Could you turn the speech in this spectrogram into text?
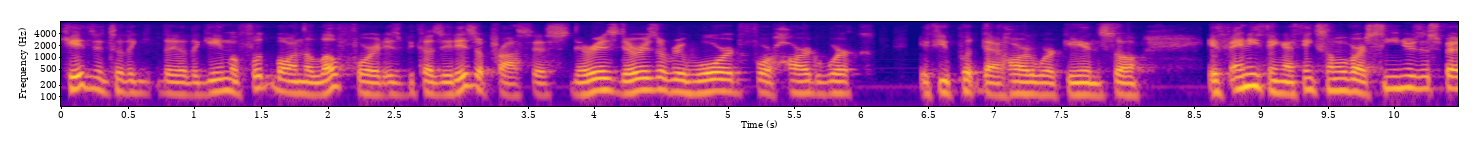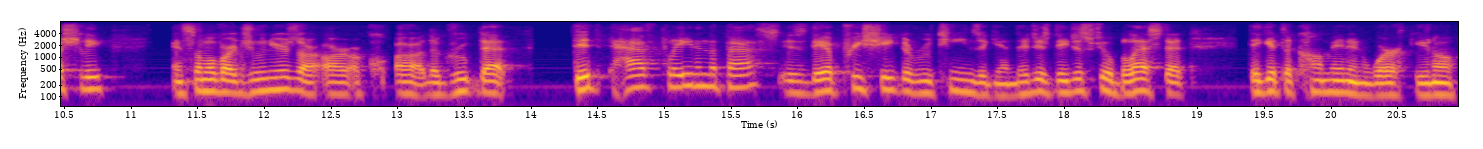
kids into the, the, the game of football and the love for it is because it is a process. There is there is a reward for hard work if you put that hard work in. So, if anything, I think some of our seniors, especially, and some of our juniors are, are, are the group that did have played in the past is they appreciate the routines again. They just they just feel blessed that they get to come in and work. You know,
